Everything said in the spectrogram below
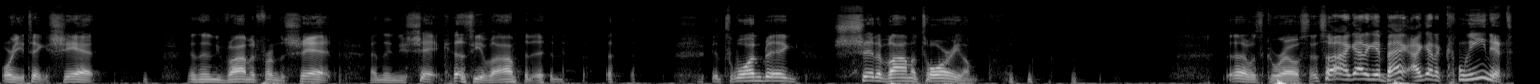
or you take a shit, and then you vomit from the shit, and then you shit because you vomited. it's one big shit of vomitorium. that was gross. And so I got to get back. I got to clean it.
